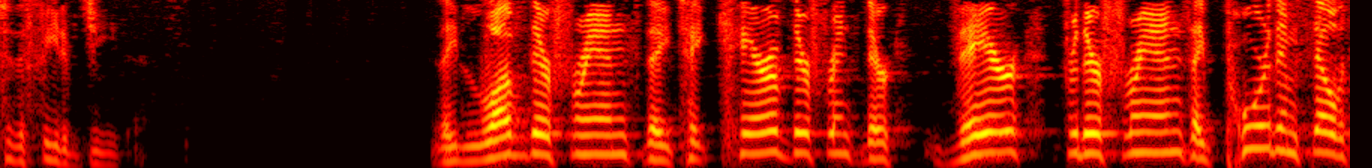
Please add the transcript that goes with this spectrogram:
to the feet of Jesus. They love their friends. They take care of their friends. They're there for their friends. They pour themselves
